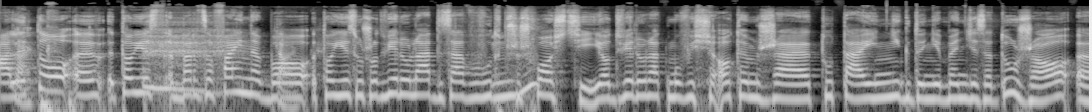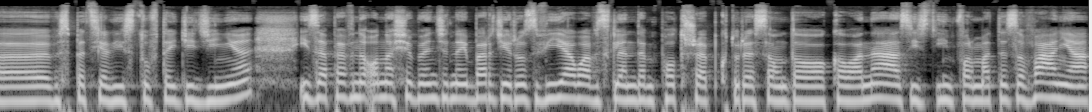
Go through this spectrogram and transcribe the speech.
Ale to, e, to jest bardzo fajne, bo Tak. to jest już od wielu lat zawód Mhm. przyszłości i od wielu lat mówi się o tym, że tutaj nigdy nie będzie za dużo specjalistów w tej dziedzinie i zapewne ona się będzie najbardziej rozwijała względem potrzeb, które są dookoła nas i zinformatyzowania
